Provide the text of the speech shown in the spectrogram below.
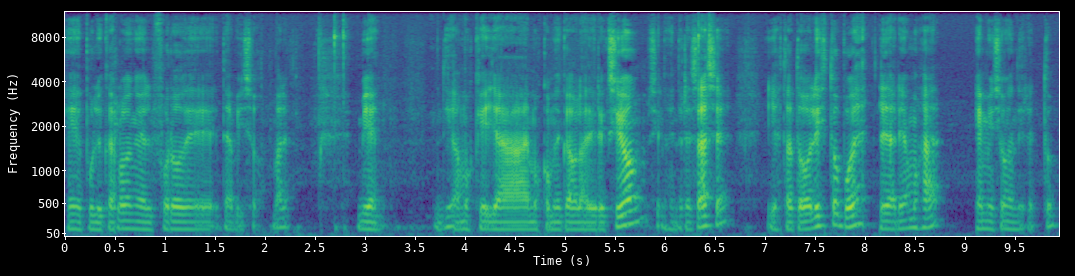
eh, publicarlo en el foro de, aviso. ¿vale? Bien, digamos que ya hemos comunicado la dirección, si nos interesase, y está todo listo, pues le daríamos a emisión en directo.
